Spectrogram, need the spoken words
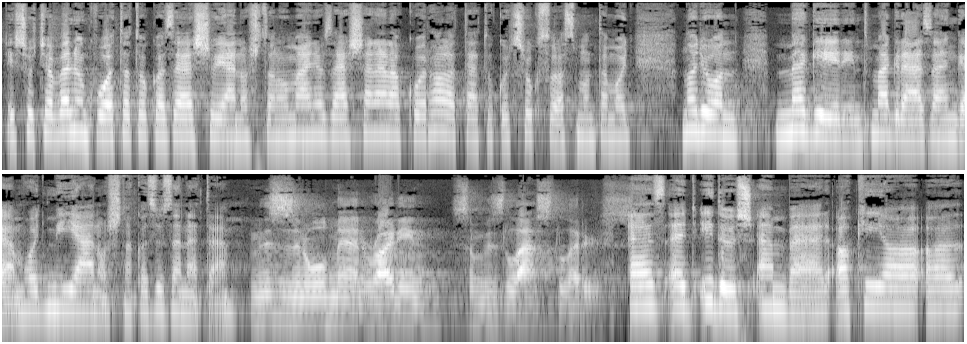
És hogyha velünk voltatok az első János tanulmányozásánál, akkor hallottátok, hogy sokszor azt mondtam, hogy nagyon megérint, megráz engem, hogy mi Jánosnak az üzenete. I mean, this is an old man writing some of his last letters. Ez egy idős ember, aki a, a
